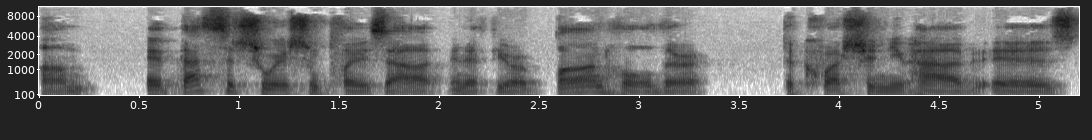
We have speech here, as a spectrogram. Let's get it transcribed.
Um, if that situation plays out, and if you're a bondholder, the question you have is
